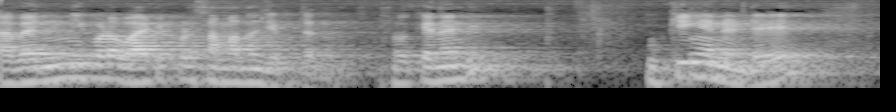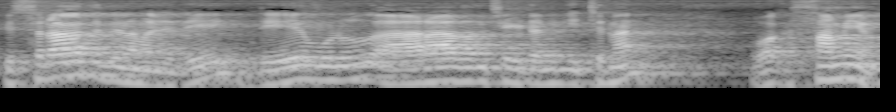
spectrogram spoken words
అవన్నీ కూడా వాటికి కూడా సమాధానం చెప్తాను. ఓకేనండి? ముఖ్యంగా ఏంటంటే విశ్రాంతి దినం అనేది దేవుడు ఆరాధన చేయడానికి ఇచ్చిన ఒక సమయం.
